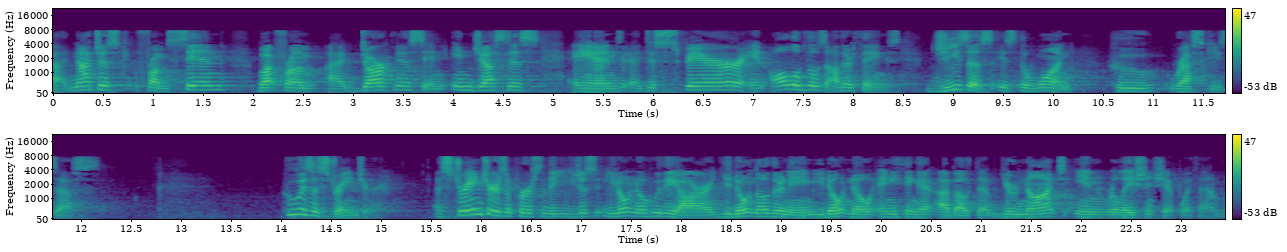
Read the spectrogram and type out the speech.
uh, not just from sin, but from uh, darkness and injustice and uh, despair and all of those other things. Jesus is the one who rescues us. Who is a stranger? A stranger is a person that you just you don't know who they are, you don't know their name, you don't know anything about them. You're not in relationship with them.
